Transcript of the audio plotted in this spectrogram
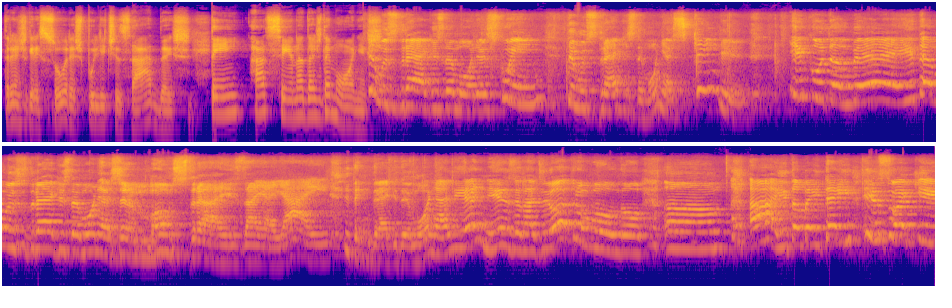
transgressoras, politizadas, tem a cena das demônias. Temos drags demônias queen, temos drags demônias king. Ico também! E temos drags demônias monstras! Ai, ai, ai! E tem drag demônia alienígena de outro mundo! Um, ah, e também tem isso aqui!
